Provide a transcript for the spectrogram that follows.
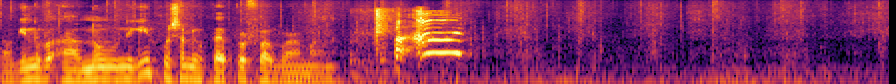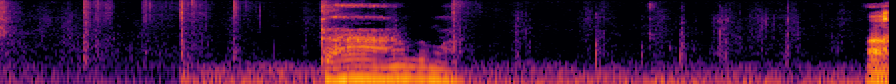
Alguém não, ah, não Ninguém puxa meu pé, por favor, mano. Caramba, mano. Ah,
